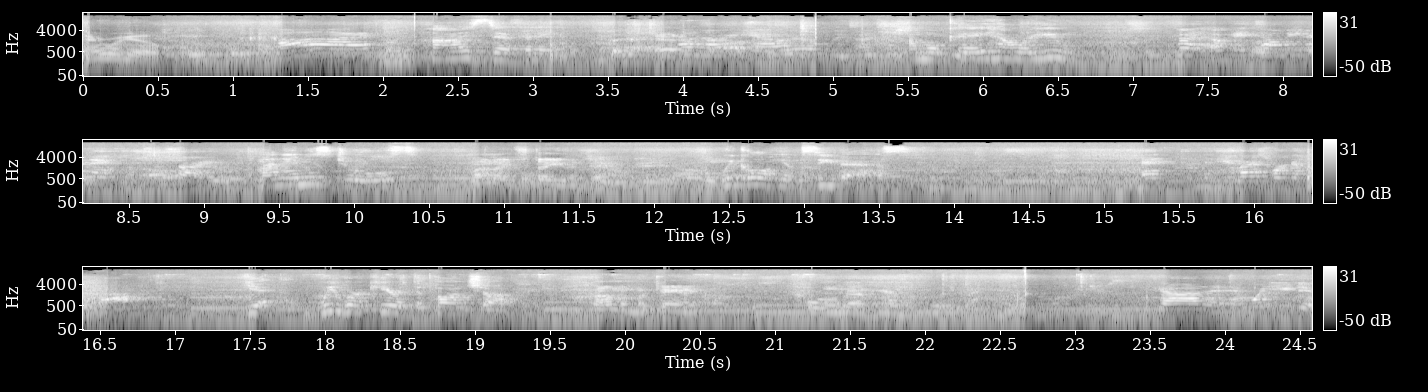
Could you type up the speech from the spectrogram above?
Here we go. Hi. Hi, Stephanie. How are you? I'm okay. How are you? Good. Okay, tell me your name. Sorry. My name is Jules. My name's Steven. We call him Seabass. And you guys work at the shop? Yeah, we work here at the pawn shop. I'm a mechanic for them down here. Got it. And what do you do?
